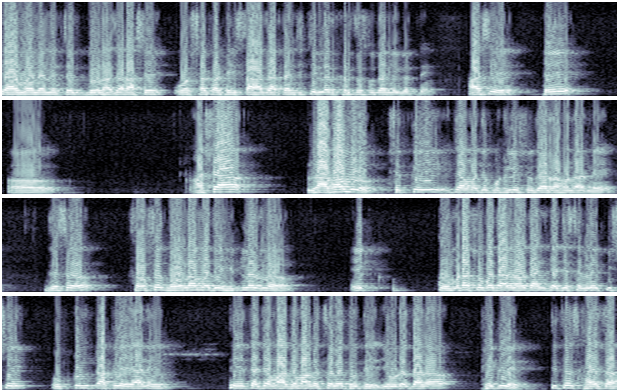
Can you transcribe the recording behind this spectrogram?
चार महिन्याचे दोन हजार असे. वर्षाकाठी सहा हजार. त्यांचे चिल्लर खर्च सुद्धा निघत नाही. असे हे अं, अशा लाभामुळं शेतकरीच्या मध्ये कुठली सुधारणा होणार नाही. जसं संसद भवनामध्ये हिटलरनं एक कोंबडा सोबत आणला होता आणि त्याचे सगळे पिशे उपटून टाकले आणि ते त्याच्यामागे मागे चलत होते. जेवढं दाणं फेकले तिथंच खायचा.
